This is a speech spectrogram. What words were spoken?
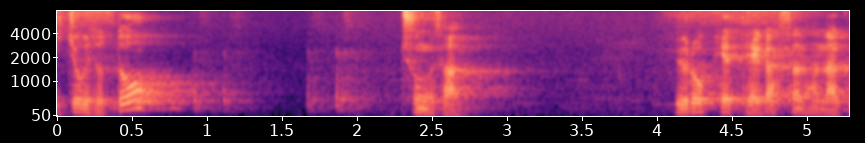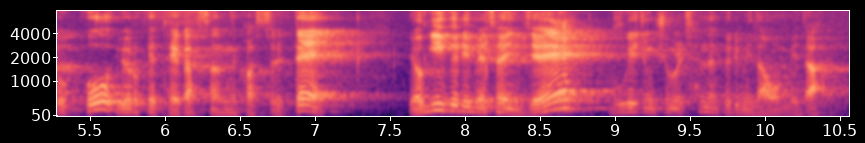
이쪽에서 또 중선 이렇게 대각선 하나 긋고 이렇게 대각선 긋었을 때 여기 그림에서 이제 무게중심을 찾는 그림이 나옵니다.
